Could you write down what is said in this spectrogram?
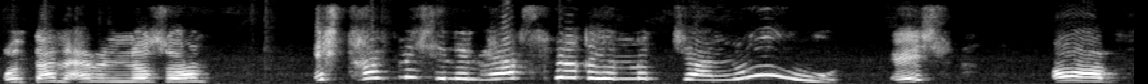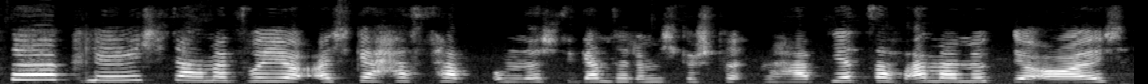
Und dann Emily nur so, ich treffe mich in den Herbstferien mit Janu. Ich? Oh, wirklich? Damals, wo ihr euch gehasst habt und euch die ganze Zeit um mich gestritten habt. Jetzt auf einmal mögt ihr euch.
